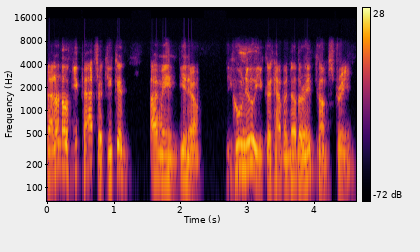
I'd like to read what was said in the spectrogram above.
And I don't know if you, Patrick, you could, I mean, you know, who knew you could have another income stream?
